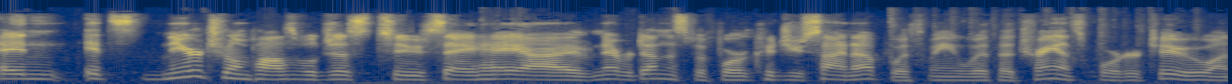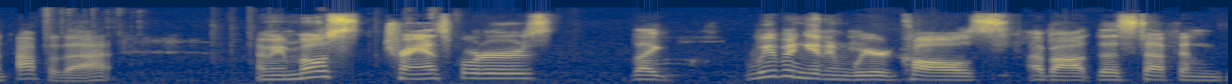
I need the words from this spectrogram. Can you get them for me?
And it's near to impossible just to say hey i've never done this before. Could you sign up with me with a transporter too on top of that? I mean most transporters like we've been getting weird calls about this stuff and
